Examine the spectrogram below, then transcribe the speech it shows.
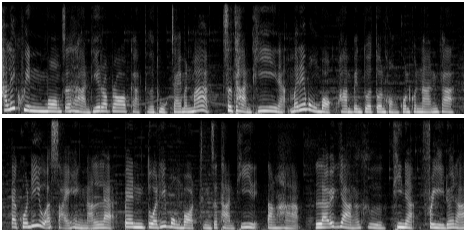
ฮาร์ลี่ควินมองสถานที่รอบๆค่ะ เธอถูกใจมันมาก สถานที่เนี่ยไม่ได้บ่งบอกความเป็นตัวตนของคนคนนั้นค่ะ แต่คนที่อยู่อาศัยแห่งนั้นแหละ เป็นตัวที่บ่งบอกถึงสถานที่ต่างหาก แล้วอีกอย่างก็คือที่เนี่ยฟรีด้วยนะ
